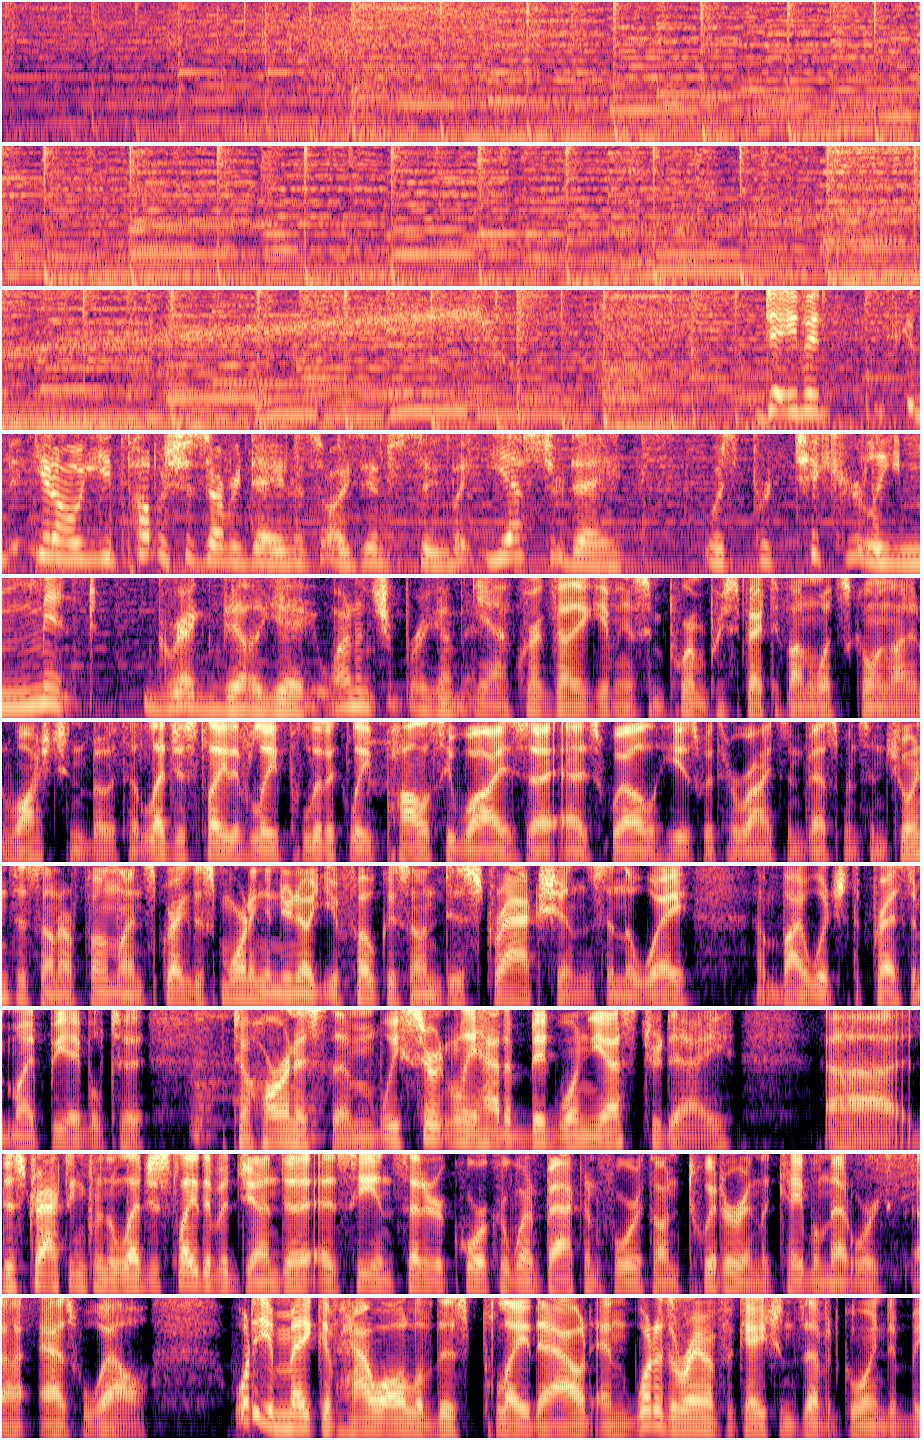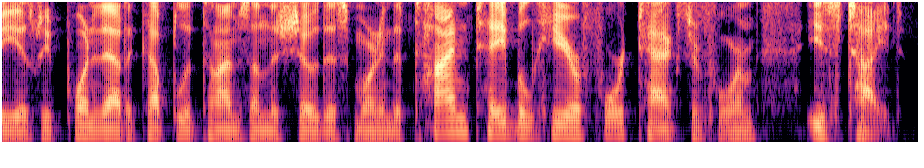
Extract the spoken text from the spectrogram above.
You know, he publishes every day and it's always interesting, but yesterday was particularly mint Greg Valliere. Why don't you bring him in? Yeah, Greg Valliere giving us important perspective on what's going on in Washington, both legislatively, politically, policy wise uh, as well. He is with Horizon Investments and joins us on our phone lines. Greg, this morning in your note, you focus on distractions and the way by which the president might be able to, to harness them. We certainly had a big one yesterday. Uh, distracting from the legislative agenda as he and Senator Corker went back and forth on Twitter and the cable networks uh, as well. What do you make of how all of this played out, and what are the ramifications of it going to be? As we pointed out a couple of times on the show this morning, the timetable here for tax reform is tight.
